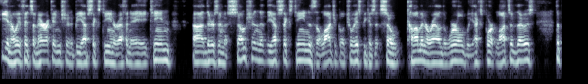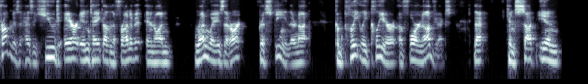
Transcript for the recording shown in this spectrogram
you know, if it's American, should it be F-16 or F/A-18? Uh, there's an assumption that the F-16 is the logical choice because it's so common around the world. We export lots of those. The problem is it has a huge air intake on the front of it and on runways that aren't pristine. They're not completely clear of foreign objects that can suck in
